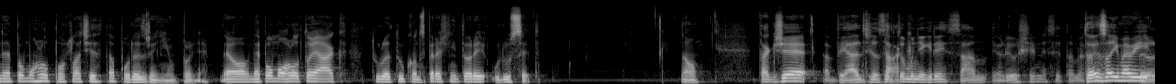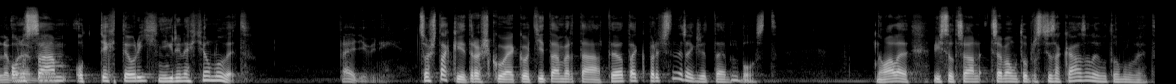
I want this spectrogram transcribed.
nepomohlo potlačit ta podezření úplně. Jo, nepomohlo to nějak tuhle tu konspirační teorii udusit. No, takže... A vyjádřil se tak. k tomu někdy sám Ilyushin? Jestli tam jako to je zajímavý, byl, on nebyl? sám o těch teoriích nikdy nechtěl mluvit. To je divný. Což taky trošku jako ti tam vrtá. Tyjo, tak proč jsi neřekl, že to je blbost? No ale víš co, třeba, třeba mu to prostě zakázali o tom mluvit.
